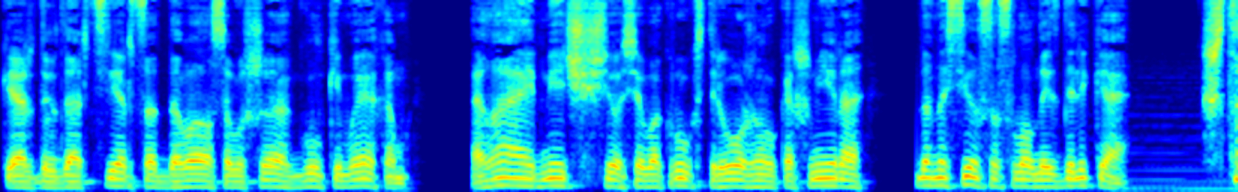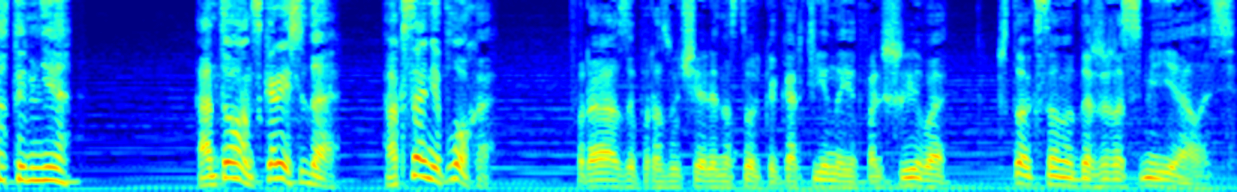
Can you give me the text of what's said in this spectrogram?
Каждый удар сердца отдавался в ушах гулким эхом, Лай, мечущегося вокруг встревоженного кашмира, доносился словно издалека. «Что ты мне...» «Антон, скорее сюда! Оксане плохо!» Фразы прозвучали настолько картинно и фальшиво, что Оксана даже рассмеялась.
